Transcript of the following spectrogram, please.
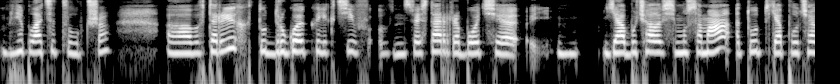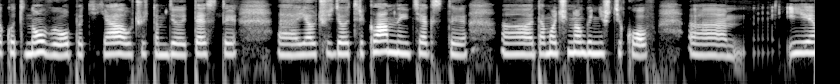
мне платят лучше. А, во-вторых, тут другой коллектив. На своей старой работе я обучала всему сама, а тут я получаю какой-то новый опыт. Я учусь там делать тесты, э, я учусь делать рекламные тексты, э, там очень много ништяков. Э, и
